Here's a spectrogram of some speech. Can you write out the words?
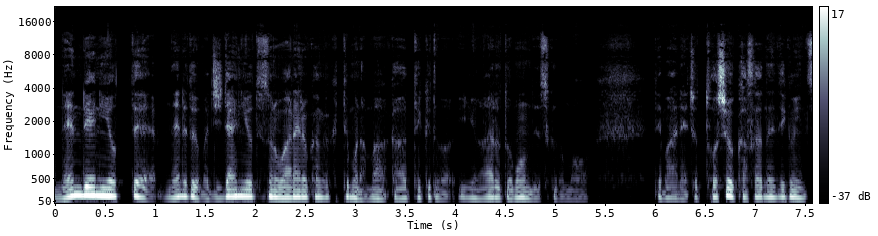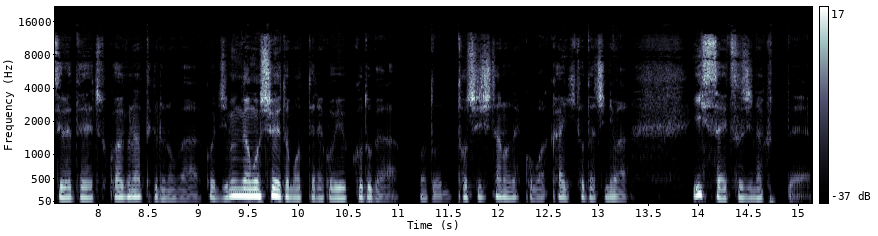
年齢によって、年齢というか時代によってその笑いの感覚っていうものはまあ変わっていくというのはあると思うんですけども、で、まあね、ちょっと年を重ねていくにつれて、ちょっと怖くなってくるのが、こう自分が面白いと思ってね、こういうことが、もっと年下のね、こう若い人たちには一切通じなくって、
